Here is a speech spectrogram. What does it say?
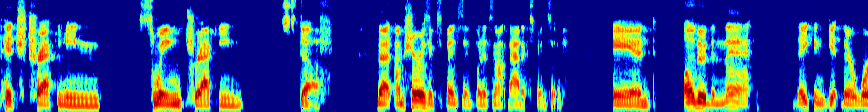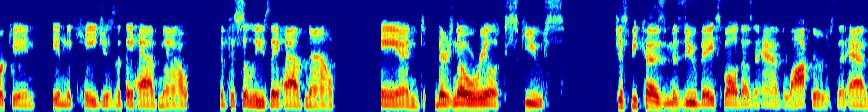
pitch tracking swing tracking stuff that i'm sure is expensive but it's not that expensive and other than that they can get their work in in the cages that they have now the facilities they have now and there's no real excuse just because mizzou baseball doesn't have lockers that have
